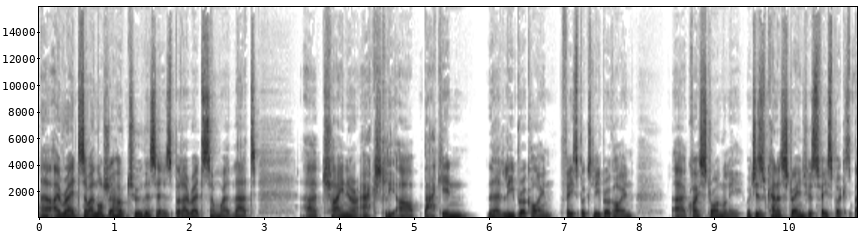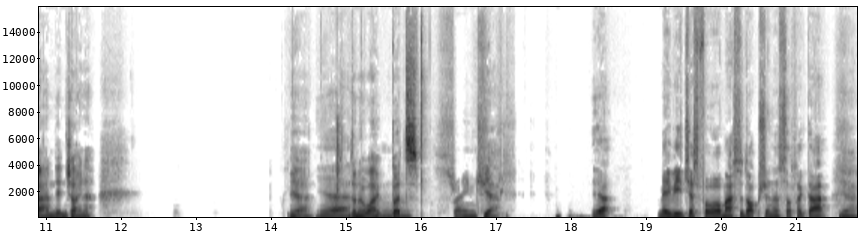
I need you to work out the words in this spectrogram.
uh, I read some. I'm not sure how true this is, but I read somewhere that uh, China actually are backing the Libra coin, Facebook's Libra coin, uh, quite strongly, which is kind of strange because Facebook is banned in China. Yeah, yeah, I don't know why, Hmm. but strange. yeah, yeah, maybe just for mass adoption and stuff like that. yeah,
